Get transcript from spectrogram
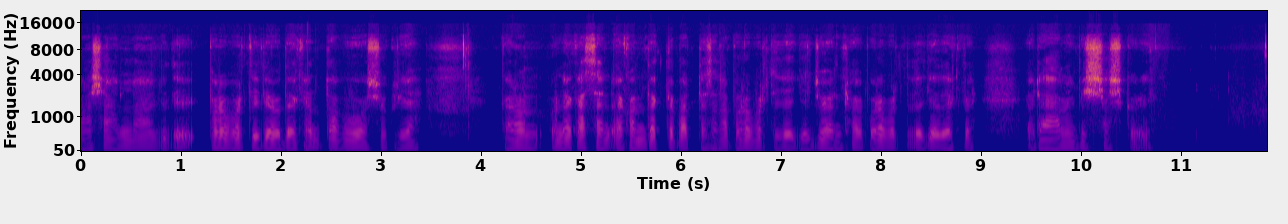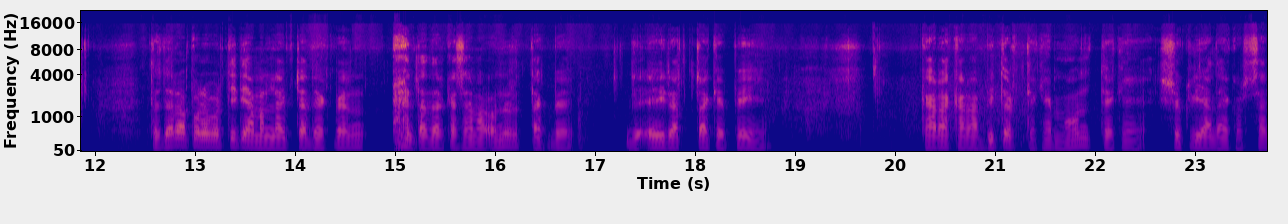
মাশা আল্লাহ যদি পরবর্তীতেও দেখেন, তবুও শুক্রিয়া। কারণ অনেক আছেন, এখন দেখতে পারতেছে না পরবর্তীতে গিয়ে জয়েন্ট হয় পরবর্তীতে গিয়ে দেখবে, এটা আমি বিশ্বাস করি। তো যারা পরবর্তীতে আমার লাইভটা দেখবেন, তাদের কাছে আমার অনুরোধ থাকবে যে এই রাতটাকে পেয়ে কারা কারা ভিতর থেকে, মন থেকে সুক্রিয়া আদায় করছেন,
